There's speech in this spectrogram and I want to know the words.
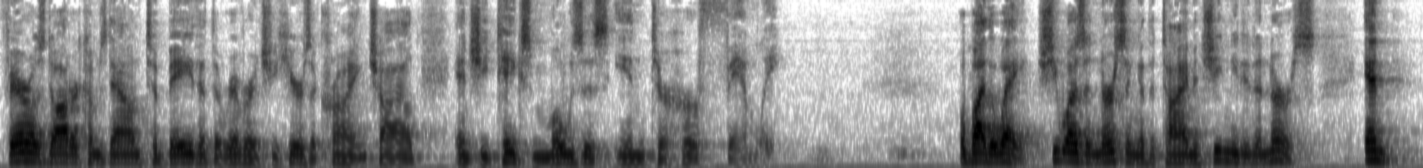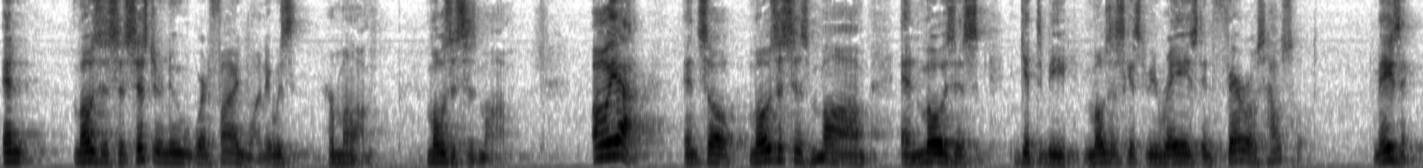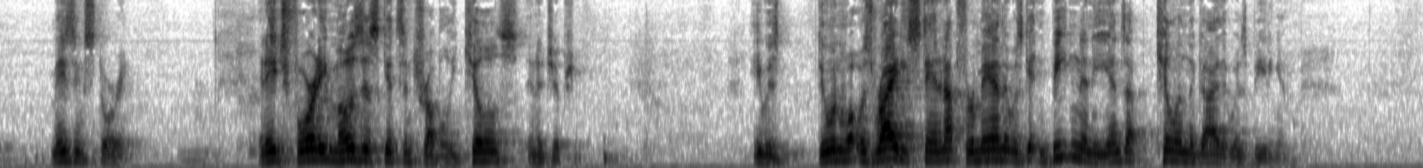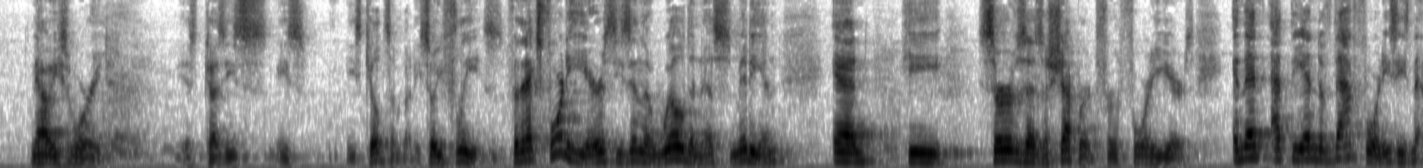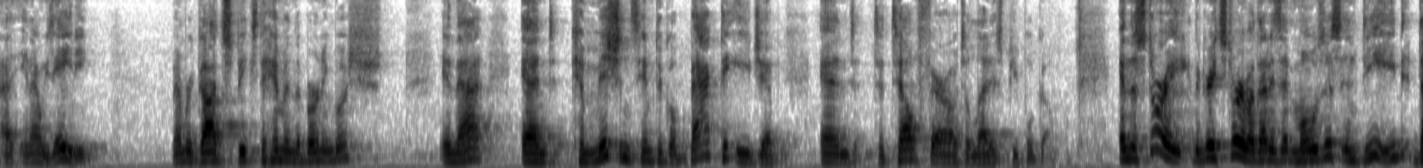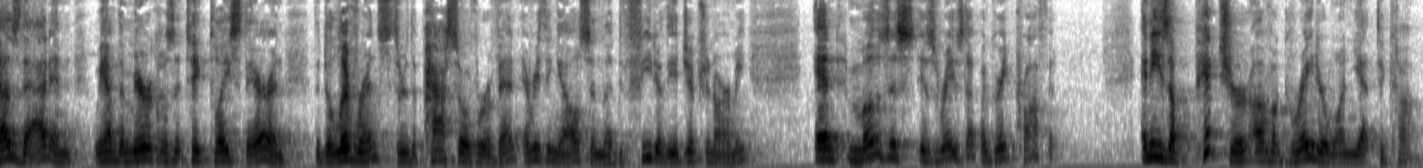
Pharaoh's daughter comes down to bathe at the river and she hears a crying child and she takes Moses into her family. Oh, by the way, she wasn't nursing at the time and she needed a nurse. And, and Moses' sister knew where to find one. It was her mom, Moses' mom. Oh, yeah. And so Moses' mom and Moses get to be, Moses gets to be raised in Pharaoh's household. Amazing. Amazing story. At age 40, Moses gets in trouble. He kills an Egyptian. He was doing what was right. He's standing up for a man that was getting beaten, and he ends up killing the guy that was beating him. Now he's worried because he's, he's, he's killed somebody. So he flees. For the next 40 years, he's in the wilderness, Midian, and he serves as a shepherd for 40 years. And then at the end of that 40s, he's, uh, he's 80. Remember, God speaks to him in the burning bush in that and commissions him to go back to Egypt and to tell Pharaoh to let his people go. And the story, the great story about that is that Moses indeed does that, and we have the miracles that take place there, and the deliverance through the Passover event, everything else, and the defeat of the Egyptian army. And Moses is raised up a great prophet. And he's a picture of a greater one yet to come.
